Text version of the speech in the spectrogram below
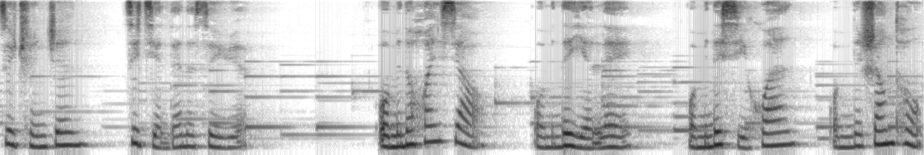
最纯真、最简单的岁月。我们的欢笑，我们的眼泪，我们的喜欢，我们的伤痛。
